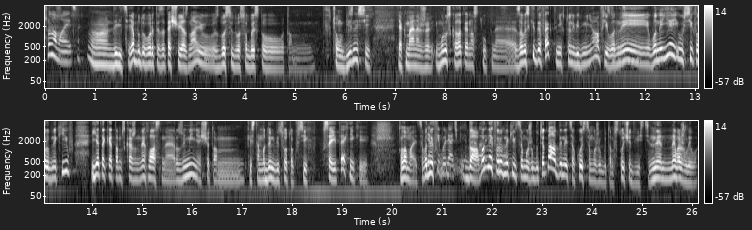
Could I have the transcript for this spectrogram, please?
Що ламається? Дивіться, я буду говорити за те, що я знаю з досвіду особистого там в цьому бізнесі. Як менеджер, і можу сказати наступне: зависки дефекти ніхто не відміняв, і вони, вони є і у всіх виробників. Є таке там, скажімо, негласне розуміння, що там якийсь там один відсоток всіх всієї техніки ламається. В Дядькі болячки, да, в одних виробників це може бути одна одиниця, в когось це може бути там 100 чи 200, не, не важливо.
